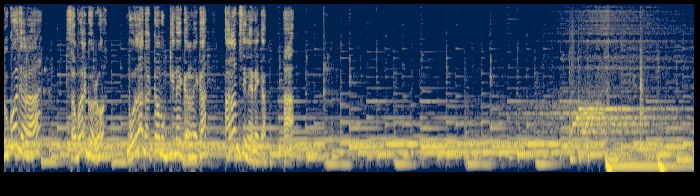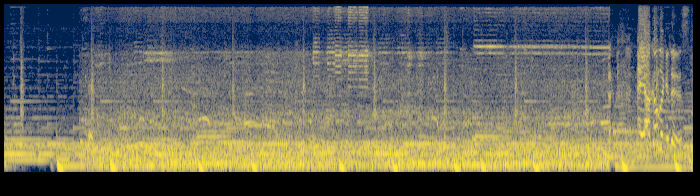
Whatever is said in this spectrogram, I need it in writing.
रुको जरा। सबर करो। बोला धक्का मुक्की नहीं करने का आराम से लेने का। हाँ। Hey, y'all, come look at this.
